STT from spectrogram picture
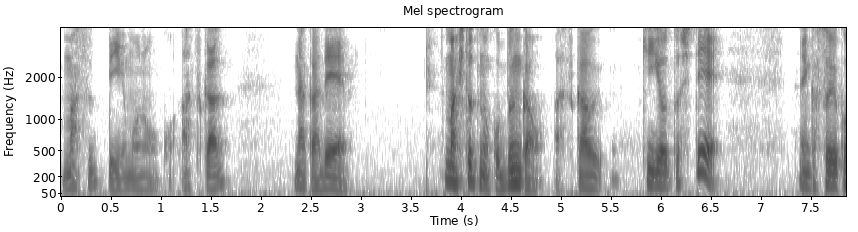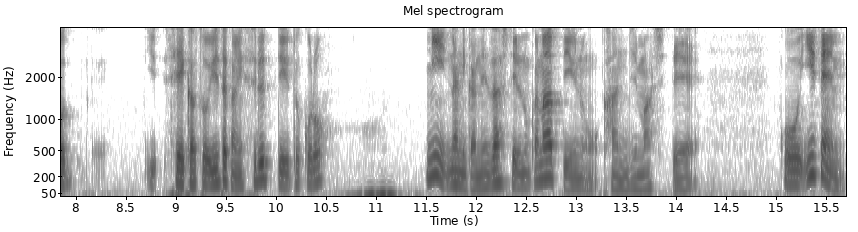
マスっていうものをこう扱う中で、まあ、一つのこう文化を扱う企業として何かそういうこ生活を豊かにするっていうところに何か根ざしてるのかなっていうのを感じましてこう以前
